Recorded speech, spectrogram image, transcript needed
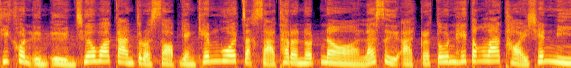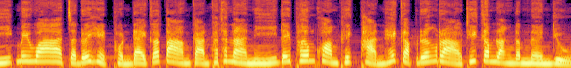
ที่คนอื่นๆ เชื่อว่าการตรวจสอบอย่างเข้มงวดจากสาธารณนอและสื่ออาจกระตุ้นให้ต้องล่าถอยเช่นนี้ ไม่ว่าจะด้วยเหตุผลใดก็ตามการพัฒนานี้ได้เพิ่มความพลิกผันให้กับเรื่องราวที่กำลังดำเนินอยู่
